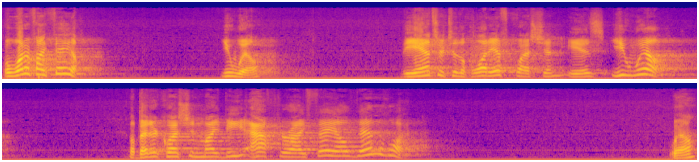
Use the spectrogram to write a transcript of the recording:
Well, what if I fail? You will. The answer to the what if question is you will. A better question might be after I fail, then what? Well,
